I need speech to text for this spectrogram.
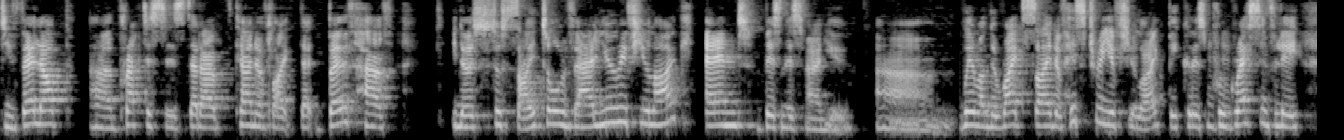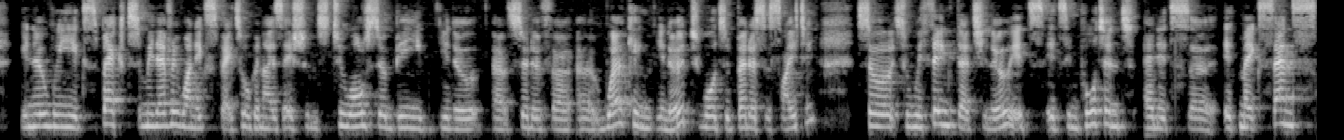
develop uh, practices that are kind of like that both have you know societal value, if you like, and business value um, we're on the right side of history, if you like, because mm-hmm. progressively, you know, we expect, I mean, everyone expects organizations to also be, you know, uh, sort of uh, uh, working, you know, towards a better society. So, so we think that, you know, it's, it's important and it's, uh, it makes sense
